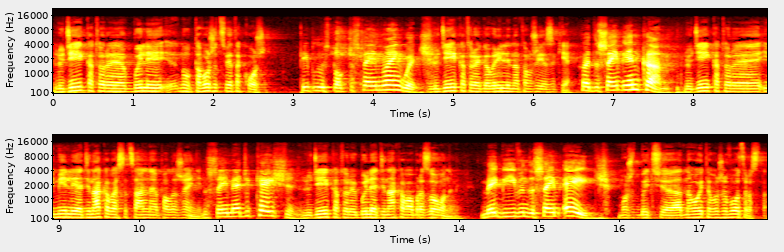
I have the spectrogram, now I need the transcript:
Людей, которые были ну, того же цвета кожи. people who spoke the same language, Людей, которые говорили на том же языке. who had the same income, Людей, которые имели одинаковое социальное положение. the same education, Людей, которые были одинаково образованными. maybe even the same age. Может быть, э, одного и того же возраста.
